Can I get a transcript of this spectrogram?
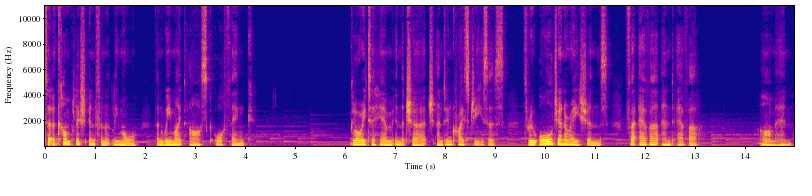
to accomplish infinitely more than we might ask or think. Glory to him in the church and in Christ Jesus through all generations forever and ever. Amen.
